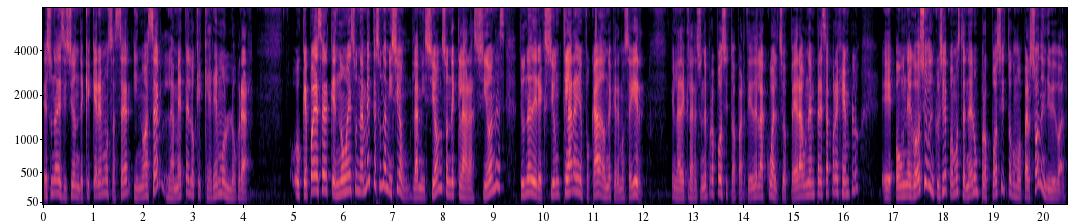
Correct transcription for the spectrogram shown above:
es una decisión de qué queremos hacer y no hacer, la meta es lo que queremos lograr. O que puede ser que no es una meta, es una misión. La misión son declaraciones de una dirección clara y enfocada a donde queremos seguir. En la declaración de propósito, a partir de la cual se opera una empresa, por ejemplo, eh, o un negocio, inclusive podemos tener un propósito como persona individual.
